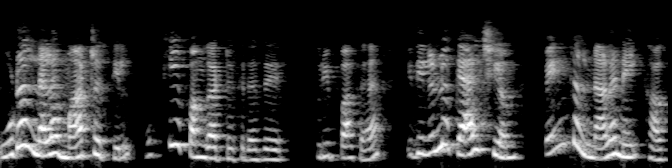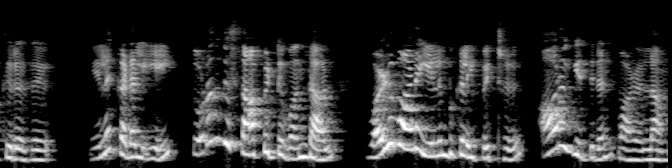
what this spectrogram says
உடல் நல மாற்றத்தில் முக்கிய பங்காற்றுகிறது. குறிப்பாக இதிலுள்ள கால்சியம் பெண்கள் நலனை காக்கிறது. நிலக்கடலையை தொடர்ந்து சாப்பிட்டு வந்தால் வலுவான எலும்புகளை பெற்று ஆரோக்கியத்துடன் வாழலாம்.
